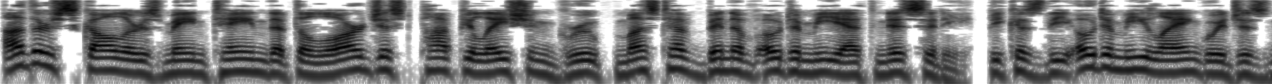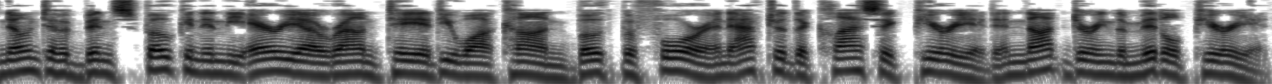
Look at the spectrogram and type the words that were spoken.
Other scholars maintain that the largest population group must have been of Otomi ethnicity, because the Otomi language is known to have been spoken in the area around Teotihuacan both before and after the Classic period and not during the Middle period.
